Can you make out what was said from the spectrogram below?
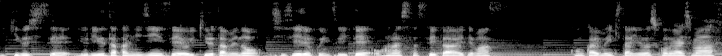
生きる姿勢、より豊かに人生を生きるための姿勢力についてお話しさせていただいてます。今回もイキさんよろしくお願いします。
